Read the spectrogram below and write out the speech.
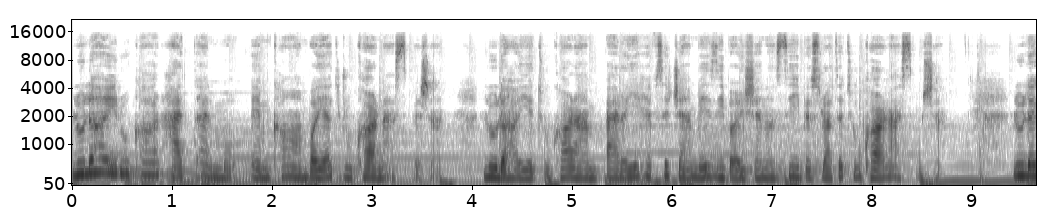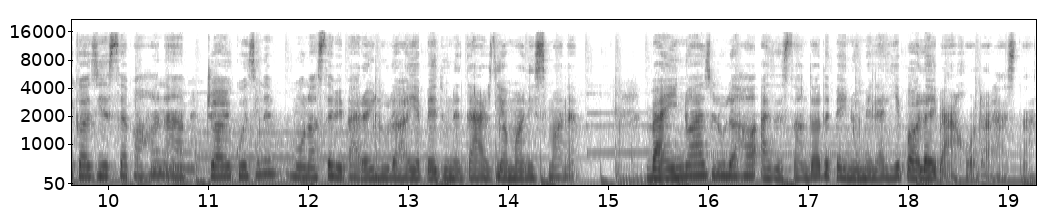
لوله های روکار حد امکان باید روکار نصب بشن. لوله های توکار هم برای حفظ جنبه زیبایی شناسی به صورت توکار نصب میشن. لوله گازی سپاهان هم جایگزین مناسبی برای لوله های بدون درز یا مانیسمانه و این نوع از لوله ها از استاندارد بین بالایی برخوردار هستند.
